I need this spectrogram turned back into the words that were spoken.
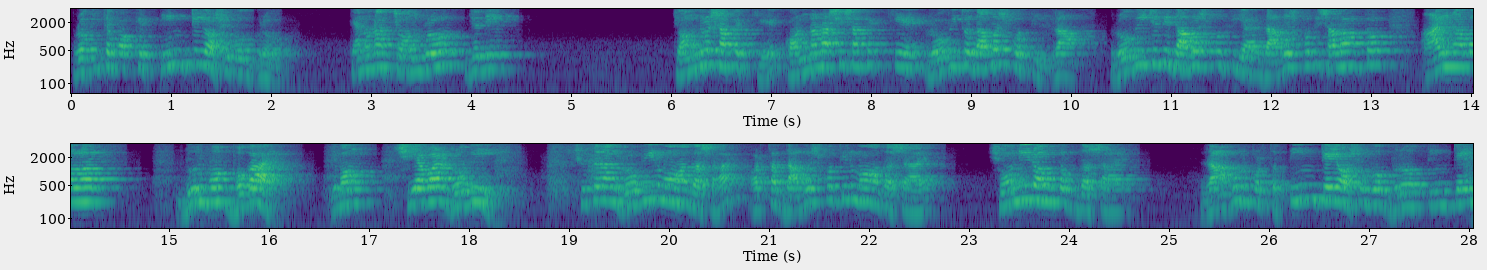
প্রকৃতপক্ষে তিনটি অশুভ গ্রহ। কেননা চন্দ্র যদি চন্দ্র সাপেক্ষে, কন্যা রাশি সাপেক্ষে রবি তো দ্বাদশপতি রবি যদি দ্বাদশপতি হয় দ্বাদশপতি সাধারণত আইন আদালত দুর্ভোগ ভোগায় এবং সে আবার রবি। সুতরাং রবির মহাদশায়, অর্থাৎ দ্বাদশপতির মহাদশায়, শনির অন্তর্দশায় রাহুর পর্ত তিনটেই অশুভ গ্রহ, তিনটেই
